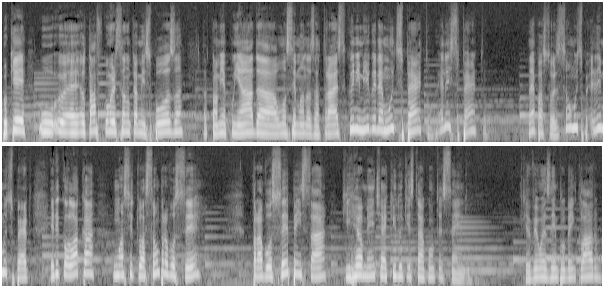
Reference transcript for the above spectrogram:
porque o, é, eu estava conversando com a minha esposa, com a minha cunhada, umas semanas atrás, que o inimigo ele é muito esperto, ele é esperto, né, pastores? São muito, ele é muito esperto. Ele coloca uma situação para você, para você pensar que realmente é aquilo que está acontecendo. Quer ver um exemplo bem claro?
